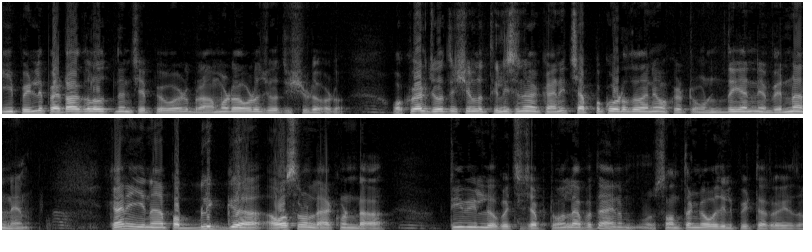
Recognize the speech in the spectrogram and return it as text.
ఈ పెళ్ళి పెటాకులు అవుతుందని చెప్పేవాడు బ్రాహ్మడు అవడు జ్యోతిష్యుడు అవడు. ఒకవేళ జ్యోతిష్యంలో తెలిసినా కానీ చెప్పకూడదు అని ఒకటి ఉంది అని నేను విన్నాను నేను. కానీ ఈయన పబ్లిక్గా అవసరం లేకుండా టీవీల్లోకి వచ్చి చెప్పటం లేకపోతే ఆయన సొంతంగా వదిలిపెట్టారో ఏదో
